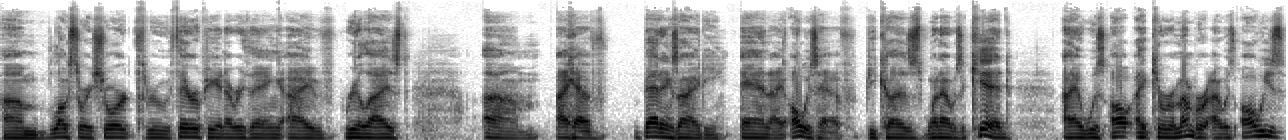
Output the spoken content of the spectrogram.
Um, long story short, through therapy and everything, I've realized um, I have bad anxiety, and I always have because when I was a kid, I was all I can remember. I was always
